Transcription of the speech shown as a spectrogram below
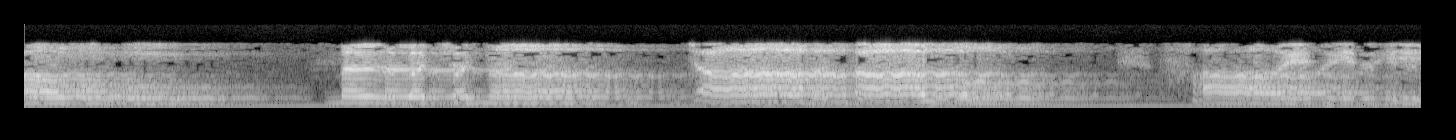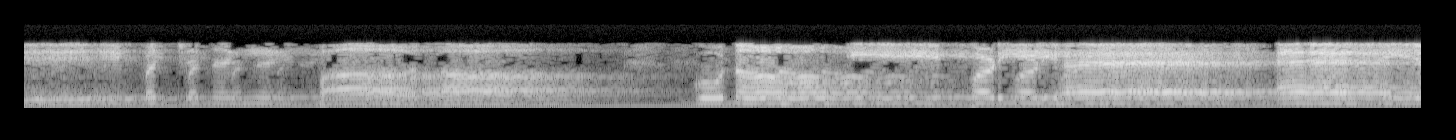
ہوں میں بچنا چاہتا ہوں۔ ہائے بچ نہیں پاتا۔ گناہوں کی پڑی ہے۔ ایسی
